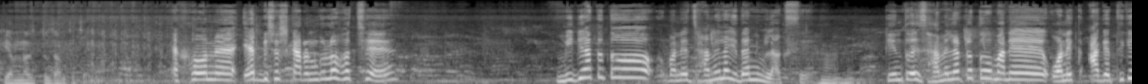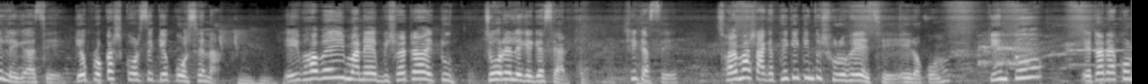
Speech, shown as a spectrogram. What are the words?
কি আমরা একটু জানতে চাই? এখন এর বিশেষ কারণগুলো হচ্ছে মিডিয়াতে তো মানে ঝামেলা ইদানিং লাগছে। কিন্তু এই ঝামেলাটা তো মানে অনেক আগে থেকে লেগে আছে। কেউ প্রকাশ করছে কেউ করছে না। এইভাবেই মানে বিষয়টা একটু জোরে লেগে গেছে আর কি। ঠিক আছে? ছয় মাস আগে থেকে কিন্তু শুরু হয়েছে এই রকম কিন্তু এটার এখন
